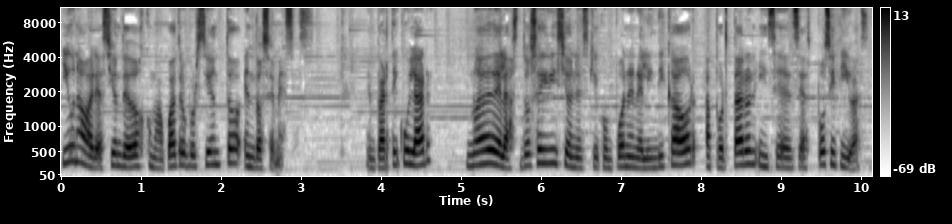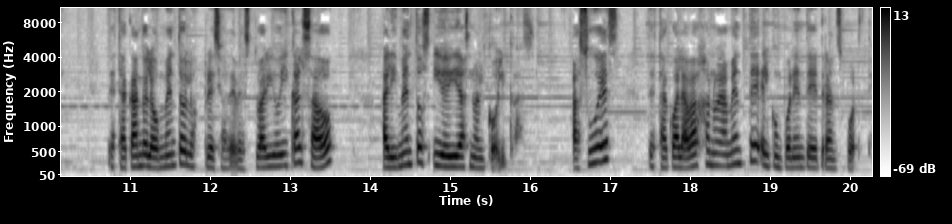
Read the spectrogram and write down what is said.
y una variación de 2,4% en 12 meses. En particular, 9 de las 12 divisiones que componen el indicador aportaron incidencias positivas, destacando el aumento de los precios de vestuario y calzado, alimentos y bebidas no alcohólicas. A su vez, destacó a la baja nuevamente el componente de transporte.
